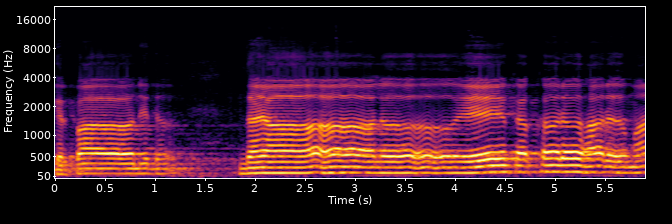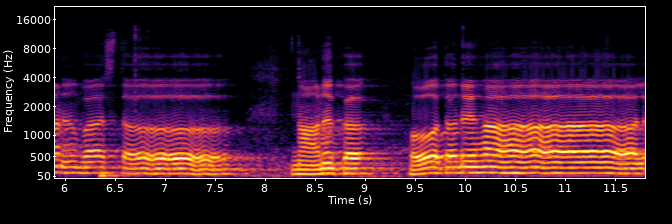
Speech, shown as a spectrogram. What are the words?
ਕਿਰਪਾ ਨਿਧ। ਦਇਆਲ, ਏਕ ਅੱਖਰ ਹਰ ਮਨ ਵਸਤ। ਨਾਨਕ ਹੋਤ ਨਿਹਾਲ।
